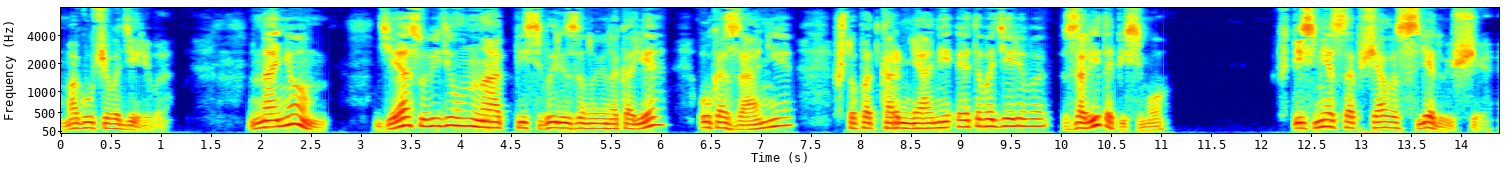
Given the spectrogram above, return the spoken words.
могучего дерева. На нем Диас увидел надпись, вырезанную на коре, указание, что под корнями этого дерева залито письмо. В письме сообщалось следующее.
